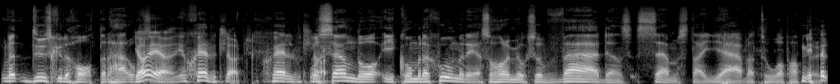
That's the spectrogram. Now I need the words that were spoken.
Men du skulle hata det här också. Ja, ja, ja, självklart, Och självklart. sen då, i kombination med det, så har de ju också världens sämsta jävla Jag toapapper. höll,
